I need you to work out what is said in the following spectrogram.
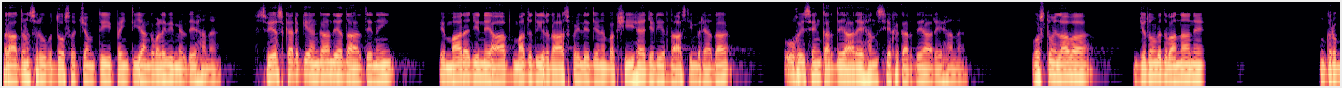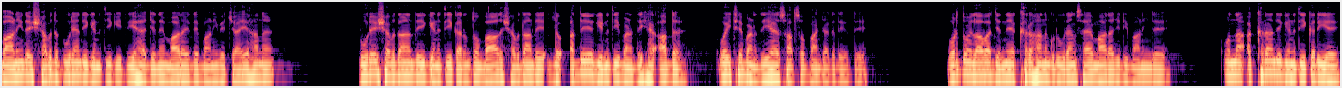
ਪ੍ਰਾਤਨ ਸਰੂਪ 234 35 ਅੰਗ ਵਾਲੇ ਵੀ ਮਿਲਦੇ ਹਨ। ਸਵੇਸ ਕਰਕੇ ਅੰਗਾਂ ਦੇ ਆਧਾਰ ਤੇ ਨਹੀਂ, ਇਹ ਮਹਾਰਾਜ ਜੀ ਨੇ ਆਪ ਮੱਧ ਦੀ ਅਰਦਾਸ ਪਹਿਲੇ ਦਿਨ ਬਖਸ਼ੀ ਹੈ, ਜਿਹੜੀ ਅਰਦਾਸ ਦੀ ਮਰਿਆਦਾ ਉਹ ਹੀ ਸਿੰਘ ਕਰਦੇ ਆ ਰਹੇ ਹਨ, ਸਿੱਖ ਕਰਦੇ ਆ ਰਹੇ ਹਨ। ਉਸ ਤੋਂ ਇਲਾਵਾ ਜਦੋਂ ਵਿਦਵਾਨਾਂ ਨੇ ਗੁਰਬਾਣੀ ਦੇ ਸ਼ਬਦ ਪੂਰਿਆਂ ਦੀ ਗਿਣਤੀ ਕੀਤੀ ਹੈ ਜਿਨੇ ਮਹਾਰਾਜ ਦੇ ਬਾਣੀ ਵਿੱਚ ਆਏ ਹਨ ਪੂਰੇ ਸ਼ਬਦਾਂ ਦੀ ਗਿਣਤੀ ਕਰਨ ਤੋਂ ਬਾਅਦ ਸ਼ਬਦਾਂ ਦੇ ਜੋ ਅੱਧੇ ਗਿਣਤੀ ਬਣਦੀ ਹੈ, ਅੱਧ, ਉਹ ਇੱਥੇ ਬਣਦੀ ਹੈ 705 ਅੱਗ ਦੇ ਉੱਤੇ। ਉਸ ਤੋਂ ਇਲਾਵਾ ਜਿੰਨੇ ਅੱਖਰ ਹਨ ਗੁਰੂ ਗ੍ਰੰਥ ਸਾਹਿਬ ਮਹਾਰਾਜ ਜੀ ਦੀ ਬਾਣੀ ਦੇ, ਉਹਨਾਂ ਅੱਖਰਾਂ ਦੀ ਗਿਣਤੀ ਕਰੀਏ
